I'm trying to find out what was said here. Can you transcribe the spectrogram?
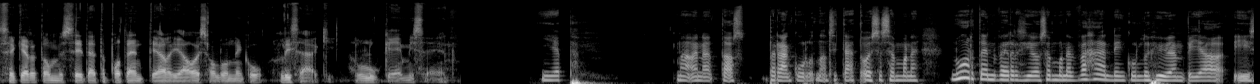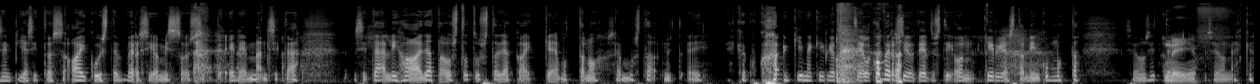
se kertoo myös siitä, että potentiaalia olisi ollut niin lisääkin lukemiseen. Jep mä aina taas peräänkuulutan sitä, että olisi se semmoinen nuorten versio, semmoinen vähän niin kuin lyhyempi ja iisimpi, ja sitten olisi se aikuisten versio, missä olisi sitten enemmän sitä, sitä lihaa ja taustatusta ja kaikkea, mutta no semmoista nyt ei ehkä kukaan ikinä kirjoita. Selkoversio tietysti on kirjasta, niin kuin, mutta se on sitten, niin. se on ehkä,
